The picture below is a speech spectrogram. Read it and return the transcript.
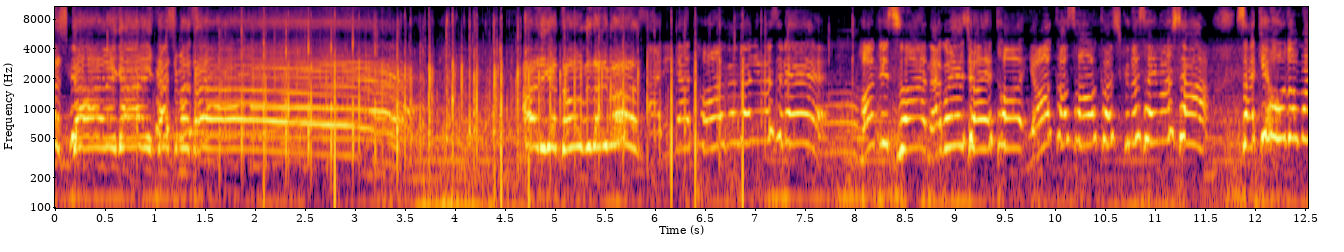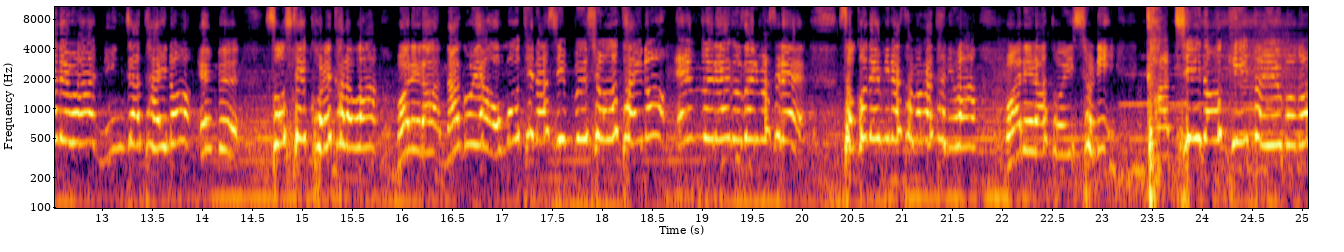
ろしくお願いいたしますありがとうございます。ありがとうございますね。本日は名古屋城へとようこそお越しくださいました。先ほどまでは忍者隊の演舞そしてこれからは我ら名古屋おもてなし武将隊の演舞でございますね。そこで皆様方には我らと一緒に勝ち時というものを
